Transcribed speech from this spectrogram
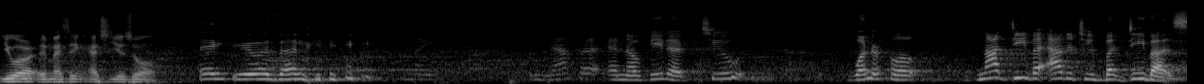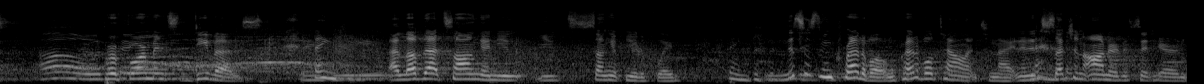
You are amazing as usual. Thank you, Mas Dhani. Samantha and Novita, two wonderful, not diva attitude, but divas. Oh, Performance divas. Thank you. I love that song and you, you sung it beautifully. Thank you. This is incredible, incredible talent tonight. And it's such an honor to sit here and,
